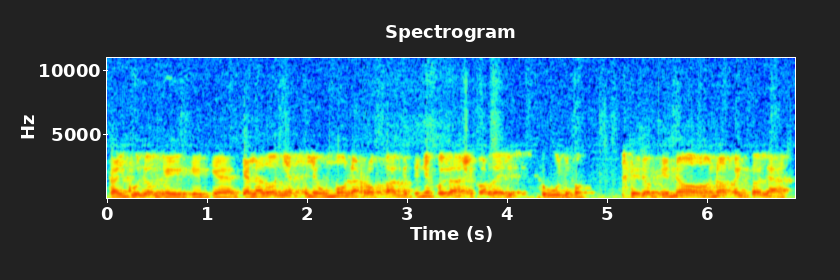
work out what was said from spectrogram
calculo que, que, a la doña se le ahumó la ropa que tenía colgada en el cordel, seguro, pero que no, no afectó las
